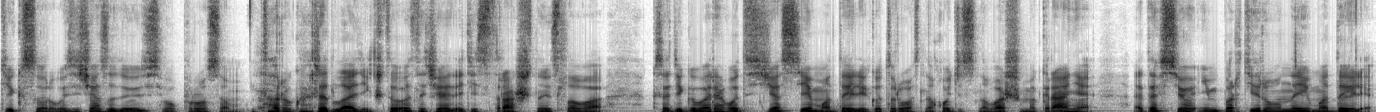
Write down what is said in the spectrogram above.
текстур. Вы сейчас задаетесь вопросом, дорогой Redlining, что означают эти страшные слова? Кстати говоря, вот сейчас все модели, которые у вас находятся на вашем экране, это все импортированные модели.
